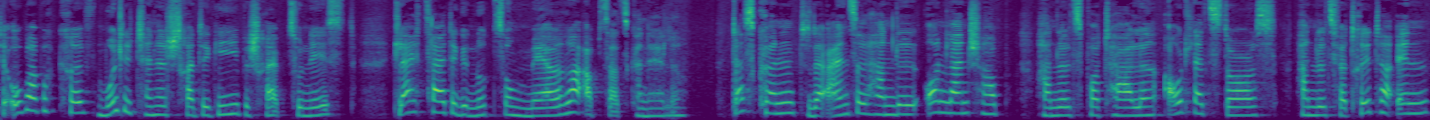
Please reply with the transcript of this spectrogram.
Der Oberbegriff Multichannel-Strategie beschreibt zunächst gleichzeitige Nutzung mehrerer Absatzkanäle. Das können der Einzelhandel, Online-Shop, Handelsportale, Outlet-Stores, HandelsvertreterInnen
